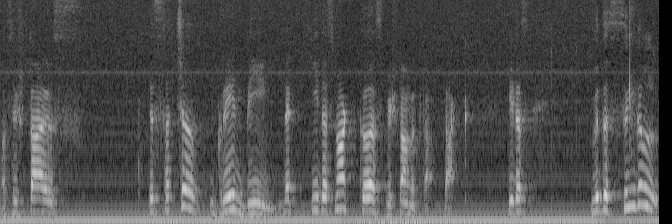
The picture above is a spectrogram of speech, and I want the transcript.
Vasishta is, is such a great being that he does not curse Vishwamitra back. He does, with a single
